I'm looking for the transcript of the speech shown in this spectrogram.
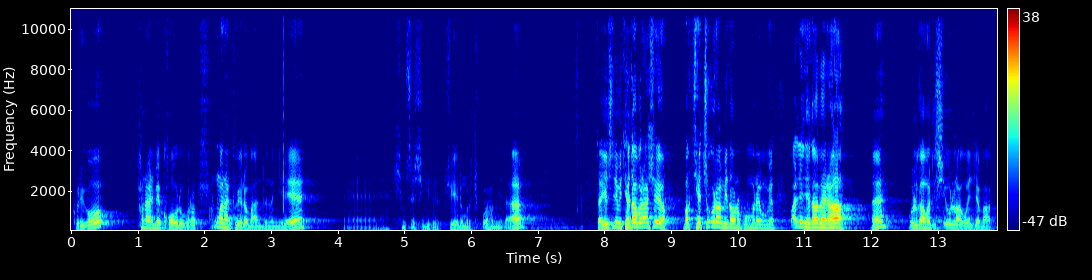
그리고 하나님의 거룩으로 충만한 교회로 만드는 일에 힘쓰시기를 주의 이름으로 축복합니다. 자, 예수님이 대답을 하셔요. 막 재촉을 합니다. 오늘 본문에 보면 빨리 대답해라. 에? 올가을 씌우려고 이제 막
